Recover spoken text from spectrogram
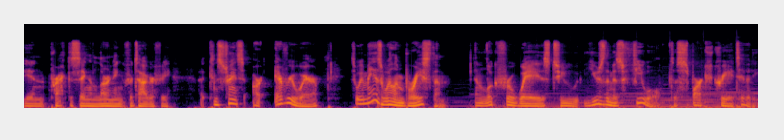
in practicing and learning photography? Constraints are everywhere, so we may as well embrace them. And look for ways to use them as fuel to spark creativity.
